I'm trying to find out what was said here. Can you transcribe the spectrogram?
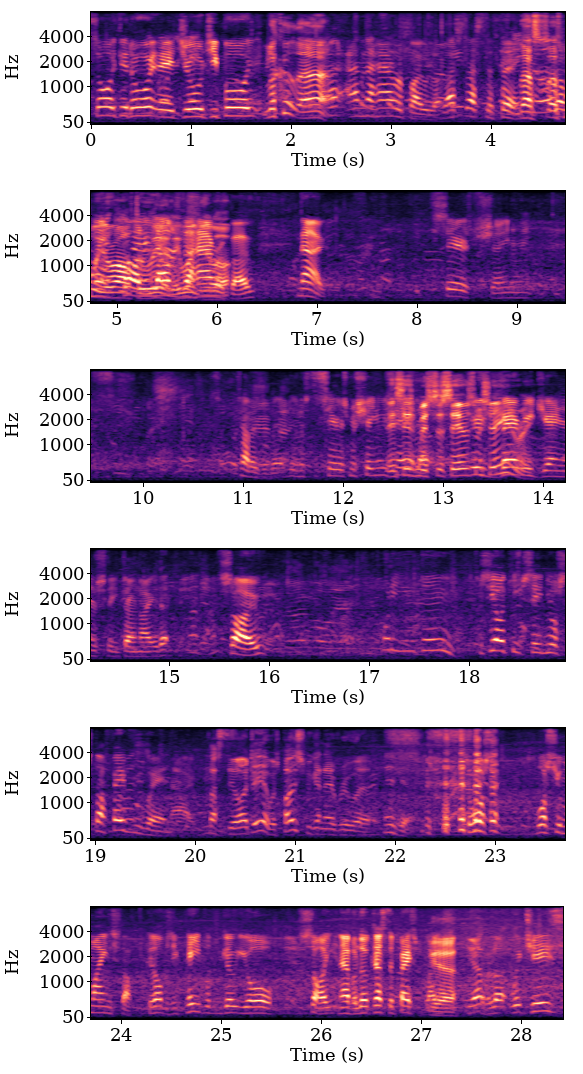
So I did all right there, Georgie boy. Look at that. And the Haribo, look, that's that's the thing. That's- that's I what you're gotta after, love really, the weren't you, Haribo. Now, Serious Machinery. Tell us a bit. Mr. Serious Machinery. This is Mr. Serious Who Machinery. Very generously donated it. So, what do you do? You see, I keep seeing your stuff everywhere now. That's the idea. We're supposed to be getting everywhere. Is it? so what's what's your main stuff? Because obviously people can go to your site and have a look. That's the best place. Yeah. Yep. Have a look, which is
